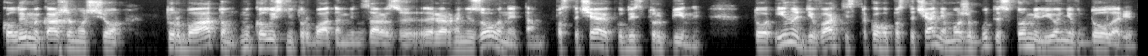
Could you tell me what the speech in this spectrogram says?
коли ми кажемо, що Турбоатом, ну колишній турбоатом, він зараз реорганізований, там постачає кудись турбіни, то іноді вартість такого постачання може бути 100 мільйонів доларів.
